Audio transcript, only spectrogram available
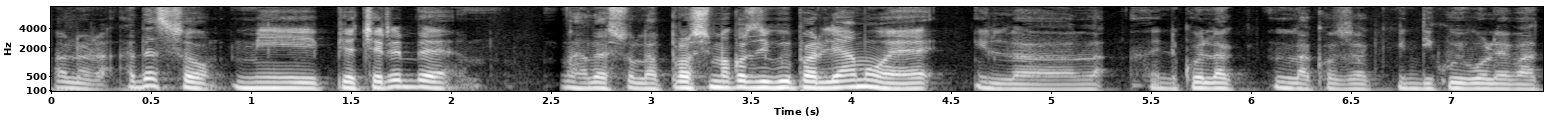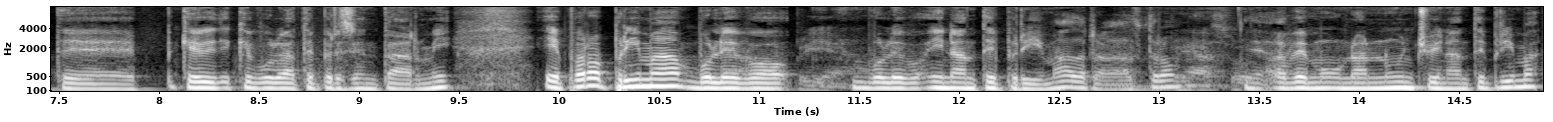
Allora, adesso mi piacerebbe, adesso la prossima cosa di cui parliamo è il, la, quella la cosa di cui volevate, che, che volevate presentarmi. E però prima volevo, volevo in anteprima, tra l'altro, avevamo un annuncio in anteprima,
